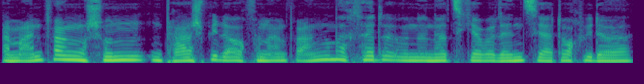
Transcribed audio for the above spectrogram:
am Anfang schon ein paar Spiele auch von Anfang an gemacht hatte und dann hat sich aber Lenz ja doch wieder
